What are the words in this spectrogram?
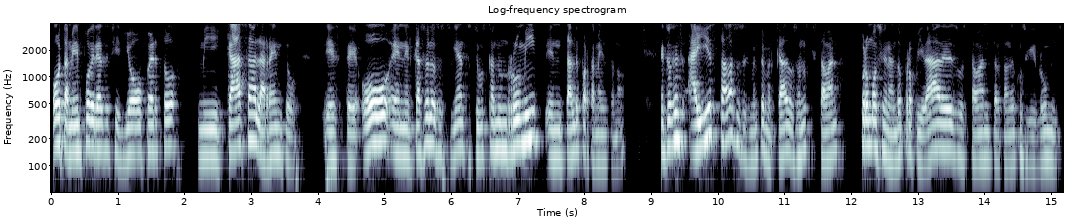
O también podrías decir, yo oferto mi casa la rento, este, o en el caso de los estudiantes, estoy buscando un roomie en tal departamento, ¿no? Entonces ahí estaba su segmento de mercado, son los que estaban promocionando propiedades o estaban tratando de conseguir roomies.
